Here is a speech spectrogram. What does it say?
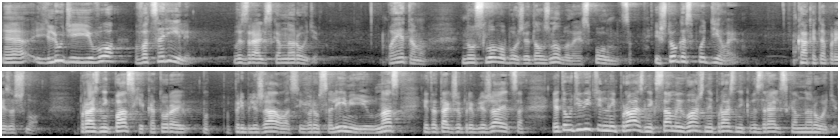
э, люди его воцарили в израильском народе. Поэтому, но Слово Божье должно было исполниться. И что Господь делает? Как это произошло? Праздник Пасхи, который вот, приближалась и в Иерусалиме, и у нас это также приближается. Это удивительный праздник, самый важный праздник в израильском народе.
